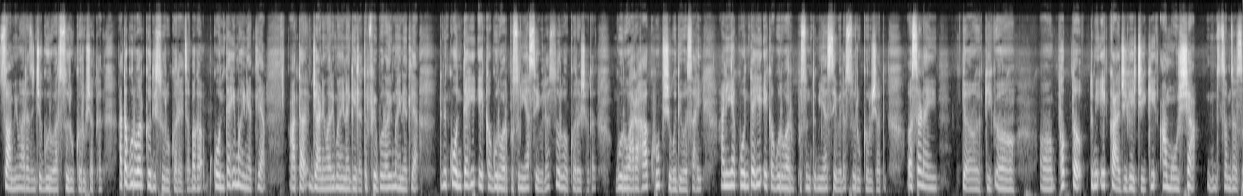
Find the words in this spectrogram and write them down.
स्वामी महाराजांचे गुरुवार सुरू करू शकतात. आता गुरुवार कधी सुरू करायचा? बघा कोणत्याही महिन्यातल्या आता जानेवारी महिना गेला तर फेब्रुवारी महिन्यातल्या तुम्ही कोणत्याही एका गुरुवारपासून या सेवेला सुरू करू शकतात गुरुवार हा खूप शुभ दिवस आहे आणि या कोणत्याही एका गुरुवारपासून तुम्ही या सेवेला सुरू करू शकता. असं नाही. त्या की फक्त तुम्ही एक काळजी घ्यायची की अमावस्या समजा स-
